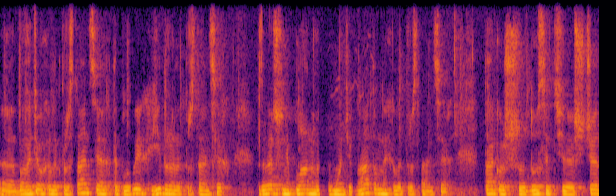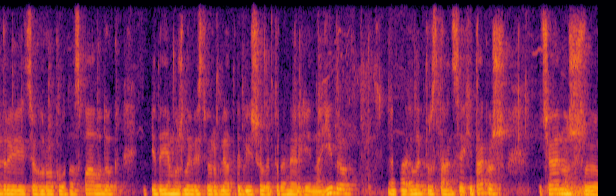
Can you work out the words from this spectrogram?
е, багатьох електростанціях, теплових, гідроелектростанціях, завершення планових ремонтів на атомних електростанціях. Також досить щедрий цього року у нас паводок, який дає можливість виробляти більше електроенергії на гідроелектростанціях. І також, звичайно ж,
